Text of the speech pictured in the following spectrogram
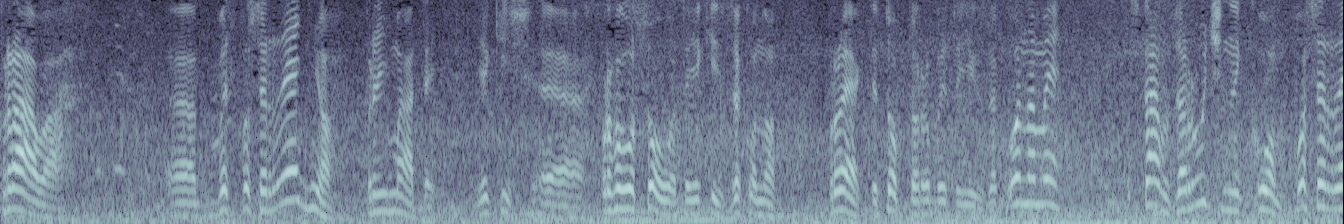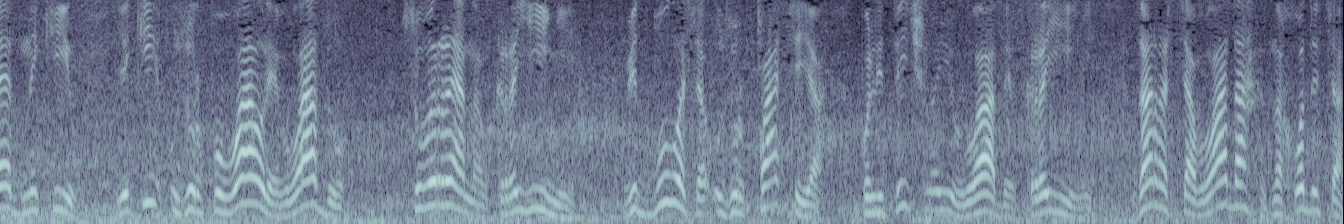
права безпосередньо приймати якісь, е, проголосовувати якісь законопроекти, тобто робити їх законами, став заручником посередників, які узурпували владу суверена в країні. Відбулася узурпація політичної влади в країні. Зараз ця влада знаходиться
